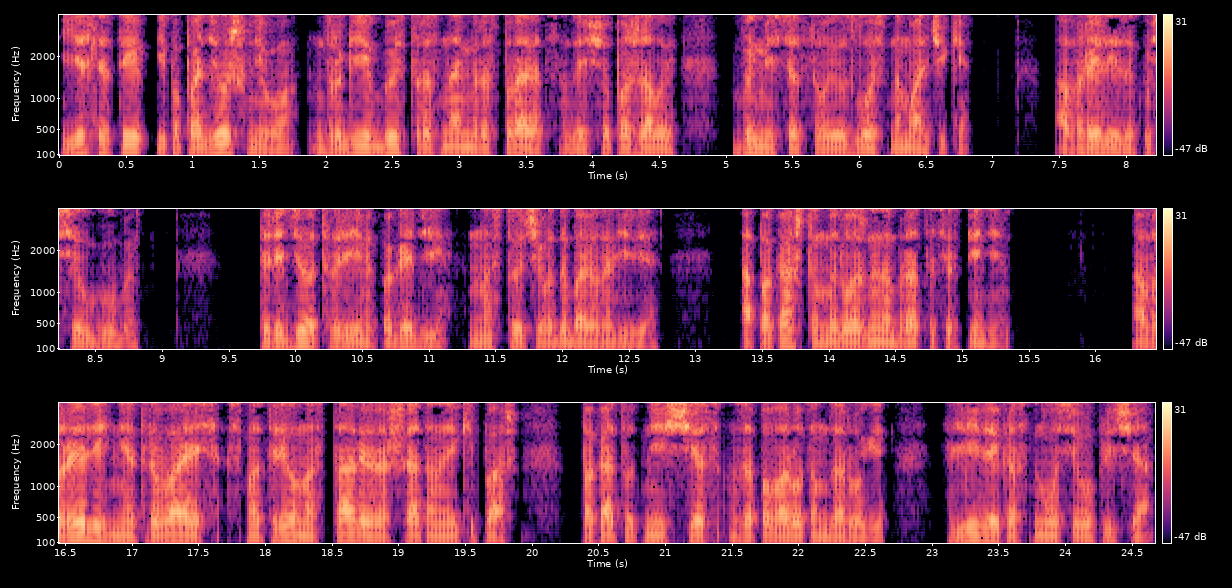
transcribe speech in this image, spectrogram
Если ты и попадешь в него, другие быстро с нами расправятся, да еще, пожалуй, выместят свою злость на мальчике. Аврелий закусил губы. «Перейдет время, погоди», — настойчиво добавила Ливия. «А пока что мы должны набраться терпения». Аврелий, не отрываясь, смотрел на старый расшатанный экипаж, пока тот не исчез за поворотом дороги. Ливия коснулась его плеча.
